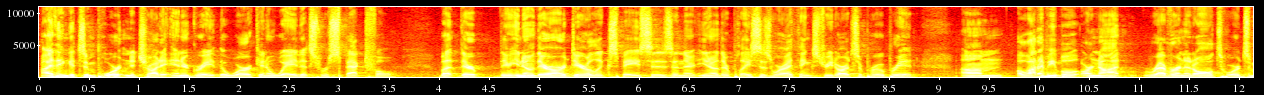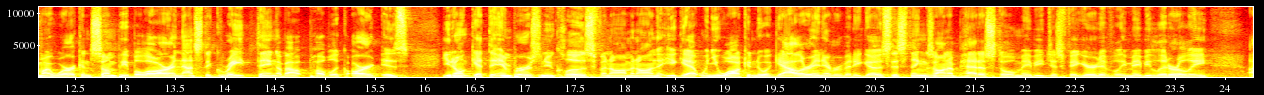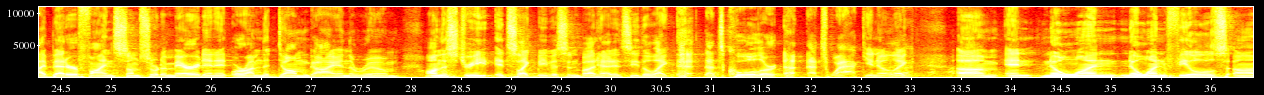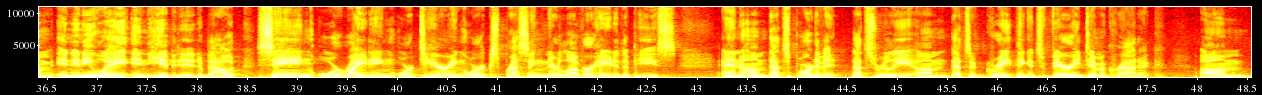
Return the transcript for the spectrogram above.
I think it's important to try to integrate the work in a way that's respectful. But there, there, you know, there are derelict spaces, and there, you know, there are places where I think street art's appropriate. Um, a lot of people are not reverent at all towards my work, and some people are, and that's the great thing about public art is you don't get the emperor's new clothes phenomenon that you get when you walk into a gallery and everybody goes, "This thing's on a pedestal," maybe just figuratively, maybe literally. I better find some sort of merit in it, or I'm the dumb guy in the room. On the street, it's like Beavis and Butthead. It's either like that's cool or that's whack, you know, like. Um, and no one, no one feels um, in any way inhibited about saying or writing or tearing or expressing their love or hate of the piece, and um, that's part of it. That's really, um, that's a great thing. It's very democratic. Um,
